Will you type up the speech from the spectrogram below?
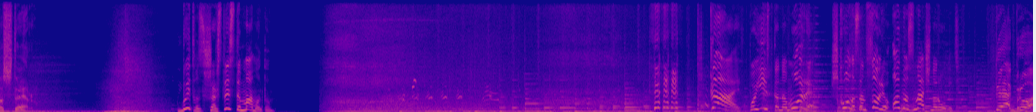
Диностер. Битва з шерстистим мамонтом. Кайф! Поїздка на море! Школа Сансоріо однозначно рулить. Так, бро,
